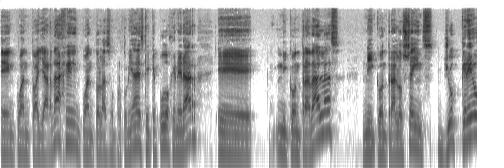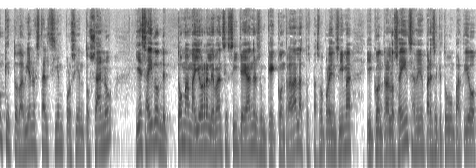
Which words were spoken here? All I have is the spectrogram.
en cuanto a yardaje, en cuanto a las oportunidades que, pudo generar, eh, ni contra Dallas ni contra los Saints. Yo creo que todavía no está al 100% sano y es ahí donde toma mayor relevancia CJ Anderson, que contra Dallas pues pasó por encima, y contra los Saints a mí me parece que tuvo un partido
